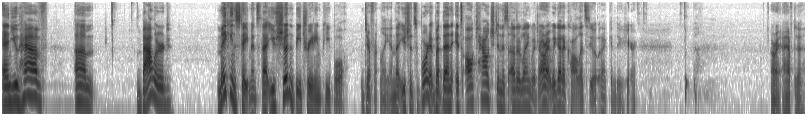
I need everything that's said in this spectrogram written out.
And you have um, Ballard making statements that you shouldn't be treating people differently and that you should support it. But then it's all couched in this other language. All right, we got a call. Let's see what, I can do here. Boop. All right, I have to.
